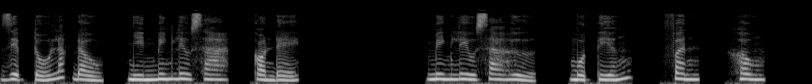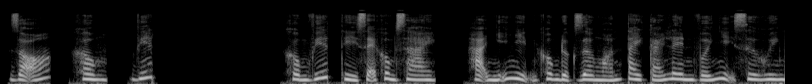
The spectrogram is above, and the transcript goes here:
Diệp Tố lắc đầu, nhìn Minh Lưu Sa, còn đệ. Minh Lưu Sa hử, một tiếng, phân, không, rõ, không, viết. Không viết thì sẽ không sai, Hạ Nhĩ nhịn không được giơ ngón tay cái lên với nhị sư huynh.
